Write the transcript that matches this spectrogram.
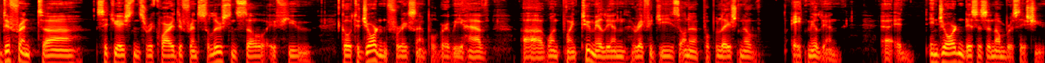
different uh, situations require different solutions. So if you go to Jordan, for example, where we have uh, 1.2 million refugees on a population of 8 million. Uh, in Jordan, this is a numbers issue.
